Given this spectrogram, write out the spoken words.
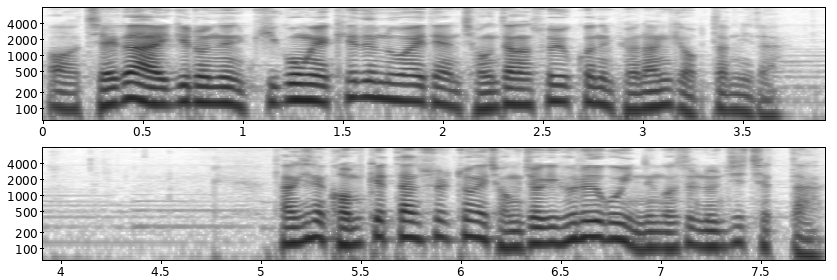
어, 제가 알기로는 귀공의 캐드누아에 대한 정당한 소유권은 변한 게 없답니다. 당신은 검게 탄 술통에 정적이 흐르고 있는 것을 눈치챘다.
